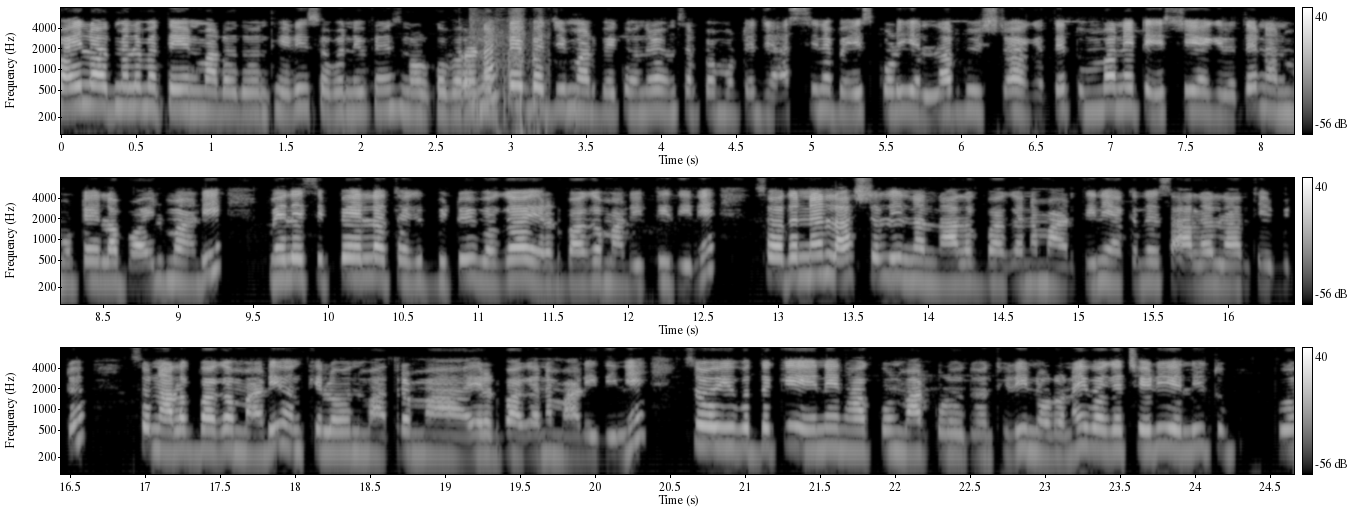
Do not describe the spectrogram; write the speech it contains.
ಬಾಯ್ಲ್ ಆದಮೇಲೆ ಮತ್ತೆ ಏನು ಮಾಡೋದು ಅಂತ ಹೇಳಿ ಸೊ ಬನ್ನಿ ಫ್ರೆಂಡ್ಸ್ ನೋಡ್ಕೊಬರೋಣ ಮೊಟ್ಟೆ ಬಜ್ಜಿ ಮಾಡಬೇಕು ಅಂದರೆ ಒಂದು ಸ್ವಲ್ಪ ಮೊಟ್ಟೆ ಜಾಸ್ತಿನೇ ಬೇಯಿಸ್ಕೊಳ್ಳಿ. ಎಲ್ಲರಿಗೂ ಇಷ್ಟ ಆಗುತ್ತೆ. ತುಂಬಾ ಟೇಸ್ಟಿಯಾಗಿರುತ್ತೆ ನಾನು ಮೊಟ್ಟೆ ಎಲ್ಲ ಬಾಯ್ಲ್ ಮಾಡಿ, ಮೇಲೆ ಸಿಪ್ಪೆ ಎಲ್ಲ ತೆಗೆದುಬಿಟ್ಟು ಇವಾಗ ಎರಡು ಭಾಗ ಮಾಡಿ ಇಟ್ಟಿದ್ದೀನಿ. ಸೊ ಅದನ್ನು ಲಾಸ್ಟಲ್ಲಿ ನಾನು ನಾಲ್ಕು ಭಾಗನ ಮಾಡ್ತೀನಿ. ಯಾಕಂದರೆ ಸಾಲಲ್ಲ ಅಂತ ಹೇಳ್ಬಿಟ್ಟು. ಸೊ ನಾಲ್ಕು ಭಾಗ ಮಾಡಿ ಒಂದು ಕೆಲವೊಂದು ಮಾತ್ರ ಮಾ, ಎರಡು ಭಾಗನ ಮಾಡಿದ್ದೀನಿ. ಸೊ ಇವತ್ತಕ್ಕೆ ಏನೇನು ಹಾಕ್ಕೊಂಡು ಮಾಡ್ಕೊಳ್ಳೋದು ಅಂಥೇಳಿ ನೋಡೋಣ. ಇವಾಗ ಚಳಿಯಲ್ಲಿ ತುಪ್ಪ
